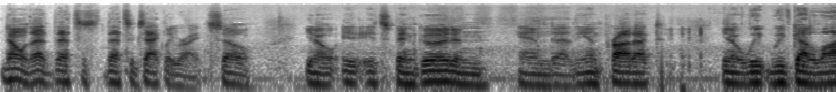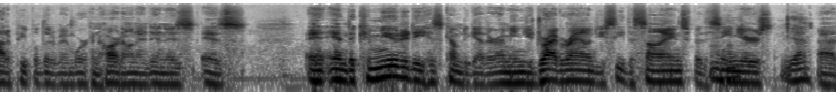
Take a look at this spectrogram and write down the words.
No, that that's that's exactly right. So, you know, it, has been good and and uh, the end product, you know, we we've got a lot of people that have been working hard on it and as as and, and, the community has come together. I mean, you drive around, you see the signs for the mm-hmm. seniors. Yeah, uh,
